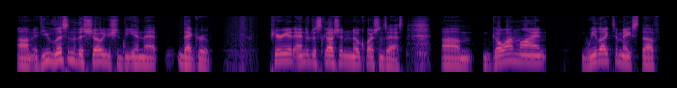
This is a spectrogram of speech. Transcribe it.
um, if you listen to the show, you should be in that that group. Period. End of discussion. No questions asked. Um, go online. We like to make stuff.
